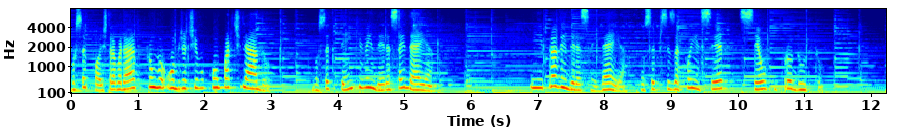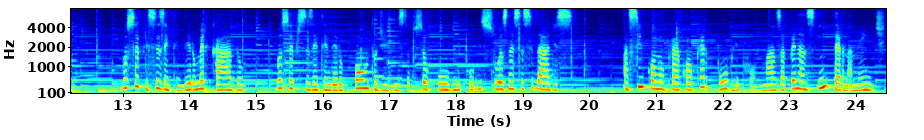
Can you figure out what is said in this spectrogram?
você pode trabalhar para um objetivo compartilhado. Você tem que vender essa ideia. E para vender essa ideia, você precisa conhecer seu produto. Você precisa entender o mercado, você precisa entender o ponto de vista do seu público e suas necessidades. Assim como para qualquer público, mas apenas internamente,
